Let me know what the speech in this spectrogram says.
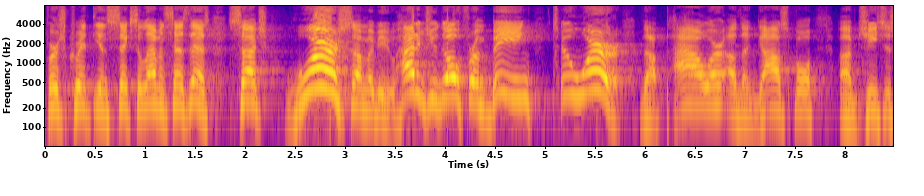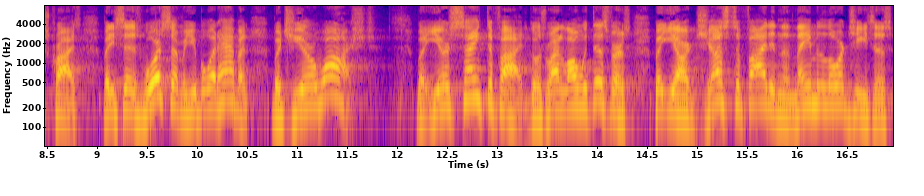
1 Corinthians 6 11 says this Such were some of you. How did you go from being to were? The power of the gospel of Jesus Christ. But he says, Were some of you, but what happened? But ye are washed but you're sanctified. Goes right along with this verse. But ye are justified in the name of the Lord Jesus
